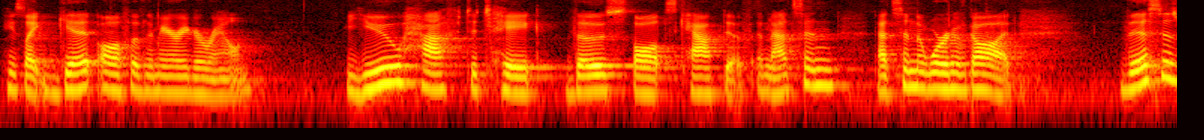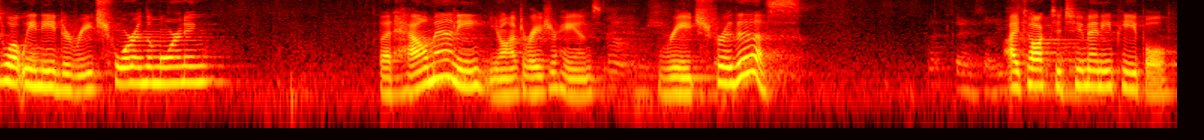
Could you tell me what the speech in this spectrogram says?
He's like, get off of the merry-go-round. You have to take those thoughts captive. And that's in that's in the Word of God. This is what we need to reach for in the morning. But how many, you don't have to raise your hands, reach for this? I talk to too many people.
